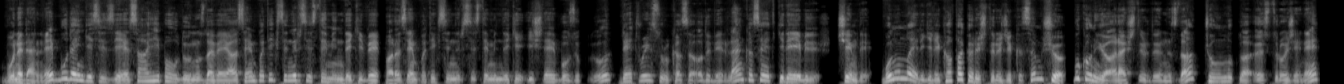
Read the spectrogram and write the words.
Bu nedenle bu dengesizliğe sahip olduğunuzda veya sempatik sinir sistemindeki ve parasempatik sinir sistemindeki işlev bozukluğu, detrusor kası adı verilen kası etkileyebilir. Şimdi, bununla ilgili kafa karıştırıcı kısım şu. Bu konuyu araştırdığınızda çoğunlukla östrojene,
